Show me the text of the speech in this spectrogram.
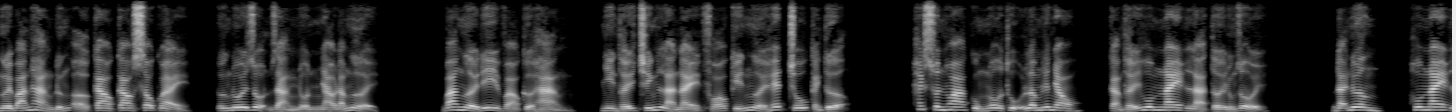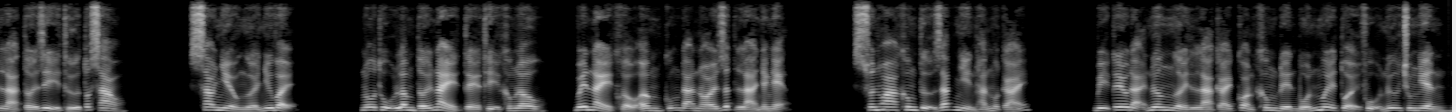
người bán hàng đứng ở cao cao sau quầy, ứng đối rộn ràng nhốn nháo đám người. Ba người đi vào cửa hàng, nhìn thấy chính là này phó kín người hết chỗ cảnh tượng. Hách Xuân Hoa cùng Nô Thụ Lâm liếc nhau, cảm thấy hôm nay là tới đúng rồi. Đại nương, hôm nay là tới gì thứ tốt sao? Sao nhiều người như vậy? Nô Thụ Lâm tới này tề thị không lâu, bên này khẩu âm cũng đã nói rất là nhanh nhẹn. Xuân Hoa không tự giác nhìn hắn một cái. Bị tiêu đại nương người là cái còn không đến 40 tuổi phụ nữ trung niên,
